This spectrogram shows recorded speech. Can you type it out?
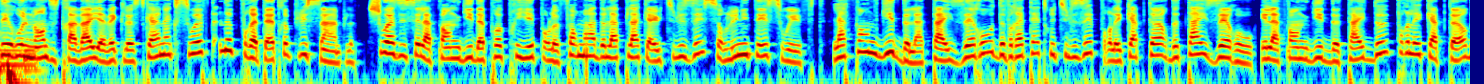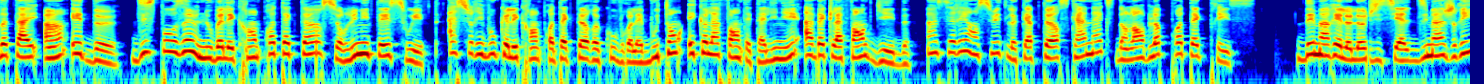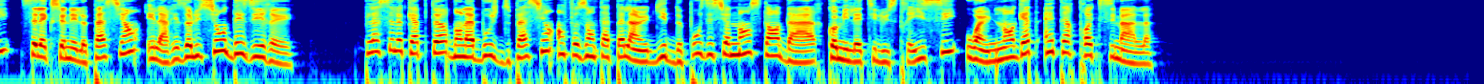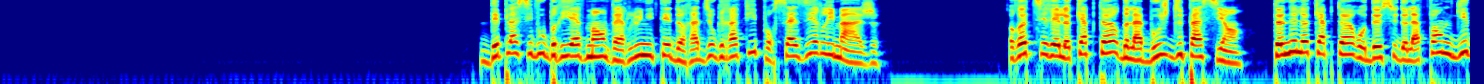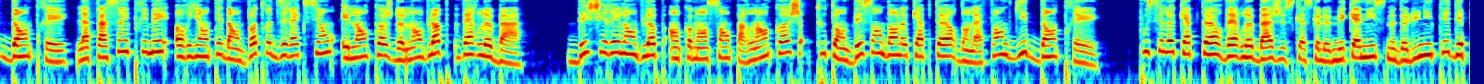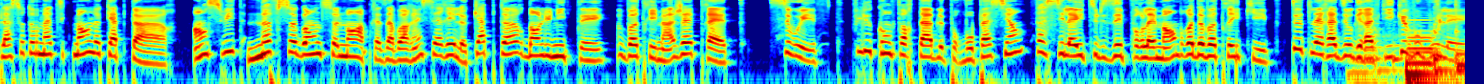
déroulement du travail avec le Scanex Swift ne pourrait être plus simple. Choisissez la fente guide appropriée pour le format de la plaque à utiliser sur l'unité Swift. La fente guide de la taille 0 devrait être utilisée pour les capteurs de taille 0 et la fente guide de taille 2 pour les capteurs de taille 1 et 2. Disposez un nouvel écran protecteur sur l'unité Swift. Assurez-vous que l'écran protecteur recouvre les boutons et que la fente est alignée avec la fente guide. Insérez ensuite le capteur Scanex dans l'enveloppe protectrice. Démarrez le logiciel d'imagerie, sélectionnez le patient et la résolution désirée. Placez le capteur dans la bouche du patient en faisant appel à un guide de positionnement standard, comme il est illustré ici, ou à une languette interproximale. Déplacez-vous brièvement vers l'unité de radiographie pour saisir l'image. Retirez le capteur de la bouche du patient. Tenez le capteur au-dessus de la fente guide d'entrée, la face imprimée orientée dans votre direction et l'encoche de l'enveloppe vers le bas. Déchirez l'enveloppe en commençant par l'encoche tout en descendant le capteur dans la fente guide d'entrée. Poussez le capteur vers le bas jusqu'à ce que le mécanisme de l'unité déplace automatiquement le capteur. Ensuite, 9 secondes seulement après avoir inséré le capteur dans l'unité, votre image est prête. Swift. Plus confortable pour vos patients, facile à utiliser pour les membres de votre équipe. Toutes les radiographies que vous voulez.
